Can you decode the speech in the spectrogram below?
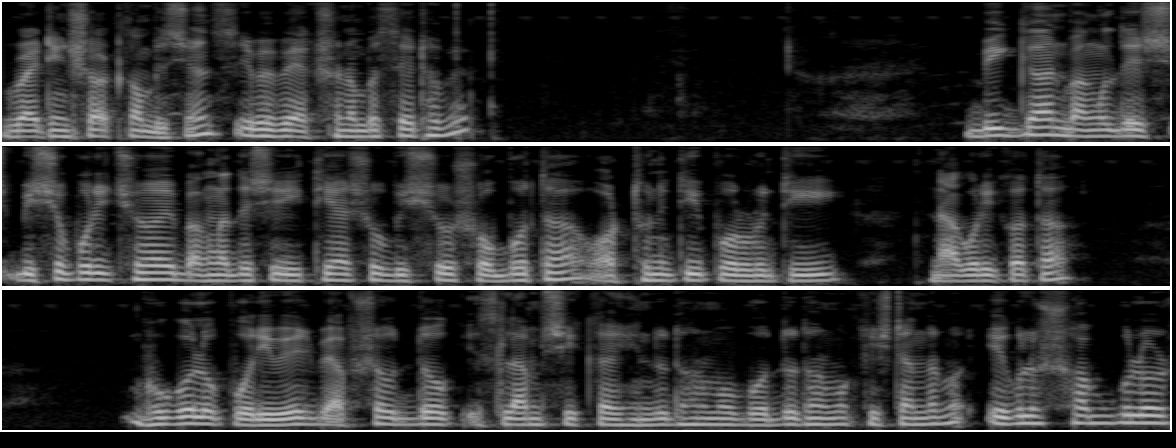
writing short competitions এভাবে একশো নম্বর সেট হবে। বিজ্ঞান, বাংলাদেশ, বিশ্ব পরিচয়, বাংলাদেশের ইতিহাস ও বিশ্ব সভ্যতা, অর্থনীতি, পরিণতি, নাগরিকতা ভূগোল ও পরিবেশ, ব্যবসা উদ্যোগ, ইসলাম শিক্ষা, হিন্দু ধর্ম, বৌদ্ধ ধর্ম, খ্রিস্টান ধর্ম, এগুলো সবগুলোর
